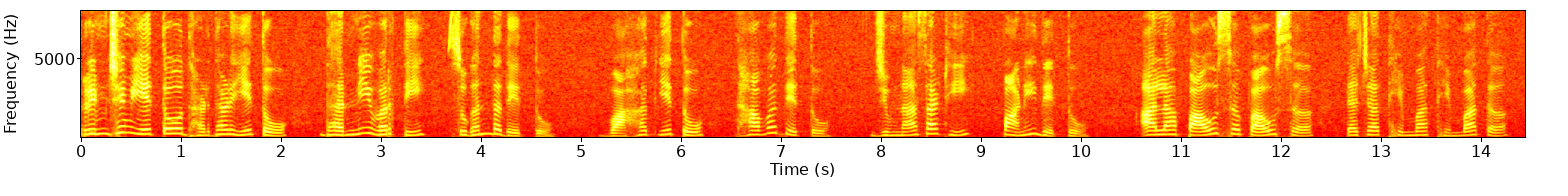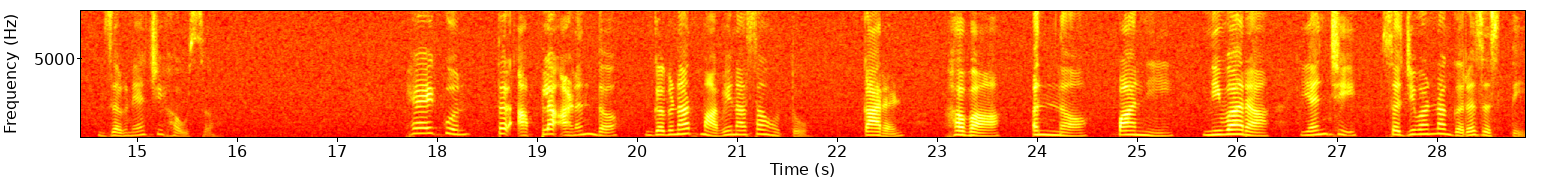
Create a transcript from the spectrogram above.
रिमझिम येतो धडधड येतो धरणीवरती सुगंध देतो. वाहत येतो धावत येतो जीवनासाठी पाणी देतो. आला पाऊस पाऊस त्याच्या थेंबा थेंबात जगण्याची हौस. हे ऐकून तर आपला आनंद गगनात मावेनासा होतो. कारण हवा अन्न पाणी निवारा यांची सजीवांना गरज असते.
